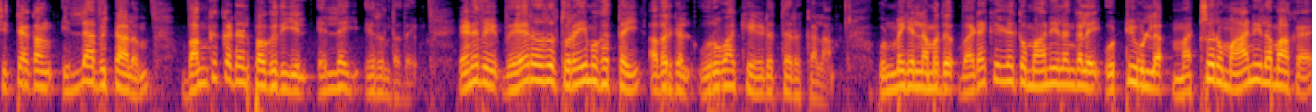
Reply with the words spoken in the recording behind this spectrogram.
சிட்டகாங் இல்லாவிட்டாலும் வங்கக்கடல் பகுதியில் எல்லை இருந்தது. எனவே வேறொரு துறைமுகத்தை அவர்கள் உருவாக்கி எடுத்திருக்கலாம். உண்மையில் நமது வடகிழக்கு மாநிலங்களை ஒட்டியுள்ள மற்றொரு மாநிலமாக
